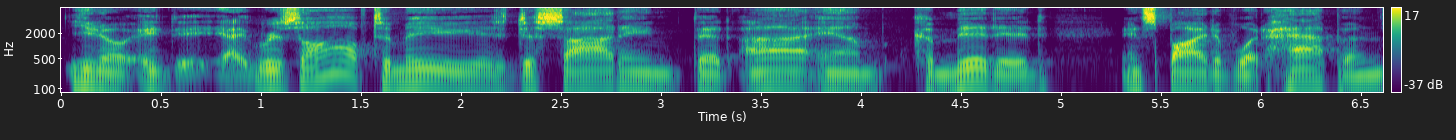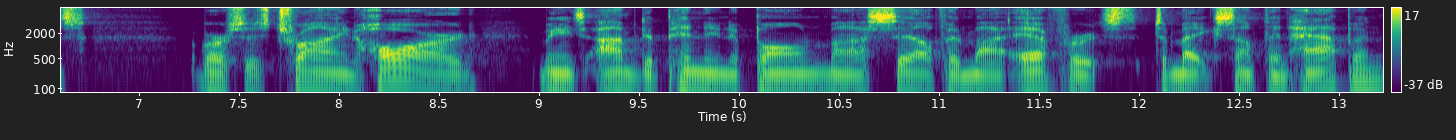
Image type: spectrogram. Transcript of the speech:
You know, it, it, resolve to me is deciding that I am committed in spite of what happens versus trying hard means I'm depending upon myself and my efforts to make something happen.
